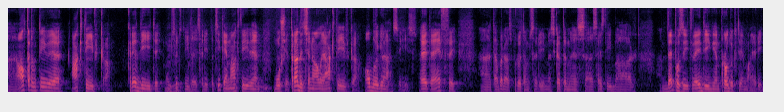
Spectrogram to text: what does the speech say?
alternatīvie aktīvi, kā kredīti, mums mm -hmm. ir idejas arī par citiem aktīviem, mm -hmm. būs šie tradicionālie aktīvi, kā obligācijas, ETF. Tāpat, protams, arī mēs skatāmies saistībā ar depozītu veidīgiem produktiem, lai arī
